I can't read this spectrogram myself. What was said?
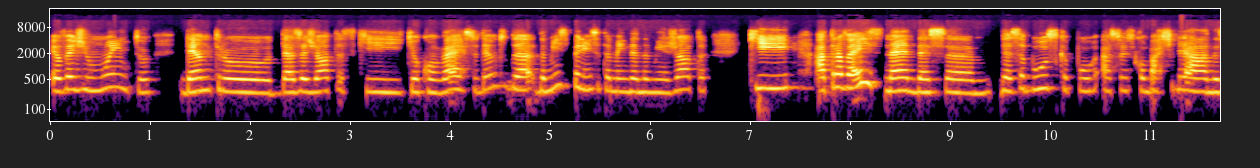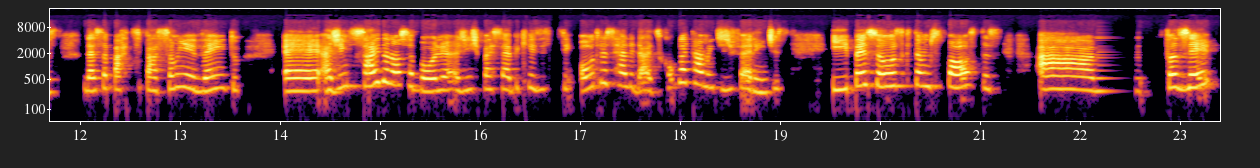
eu vejo muito dentro das EJs que, que eu converso, dentro da, da minha experiência também dentro da minha EJ, que através né, dessa, dessa busca por ações compartilhadas, dessa participação em evento, é, a gente sai da nossa bolha, a gente percebe que existem outras realidades completamente diferentes e pessoas que estão dispostas a fazer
